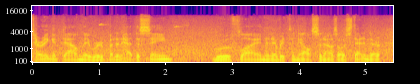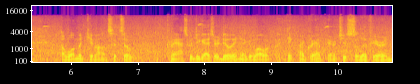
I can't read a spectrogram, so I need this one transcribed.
tearing it down, they were but it had the same roof line and everything else. And as I was standing there, a woman came out and said, So can I ask what you guys are doing? I go, Well, I think my grandparents used to live here and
